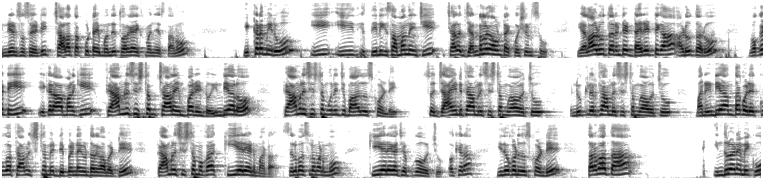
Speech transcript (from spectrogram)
ఇండియన్ సొసైటీ చాలా తక్కువ టైం ఉంది. త్వరగా ఎక్స్ప్లెయిన్ చేస్తాను. ఇక్కడ మీరు ఈ ఈ దీనికి సంబంధించి చాలా జనరల్గా ఉంటాయి క్వశ్చన్స్ ఎలా అడుగుతారంటే డైరెక్ట్గా అడుగుతారు. ఒకటి ఇక్కడ మనకి ఫ్యామిలీ సిస్టమ్ చాలా ఇంపార్టెంట్ ఇండియాలో ఫ్యామిలీ సిస్టమ్ గురించి బాగా చూసుకోండి. సో జాయింట్ ఫ్యామిలీ సిస్టమ్ కావచ్చు న్యూక్లియర్ ఫ్యామిలీ సిస్టమ్ కావచ్చు. మన ఇండియా అంతా కూడా ఎక్కువగా ఫ్యామిలీ సిస్టమ్ మీద డిపెండ్ అయి ఉంటారు కాబట్టి ఫ్యామిలీ సిస్టమ్ ఒక కీ ఏరియా అనమాట సిలబస్లో మనము కీ ఏరియాగా చెప్పుకోవచ్చు. ఓకేనా ఇది ఒకటి చూసుకోండి. తర్వాత ఇందులోనే మీకు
